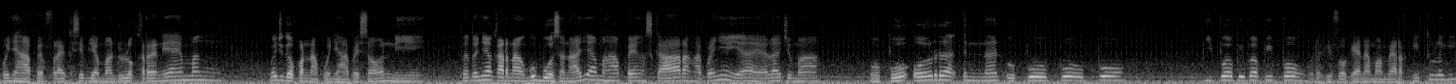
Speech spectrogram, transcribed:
punya HP flagship zaman dulu keren ya emang. Gue juga pernah punya HP Sony. Tentunya karena gue bosan aja sama HP yang sekarang HP-nya ya lah cuma Oppo ora tenan Oppo Oppo Oppo. Pipo Pipo Pipo. Udah Vivo kayak nama merek itu lagi.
